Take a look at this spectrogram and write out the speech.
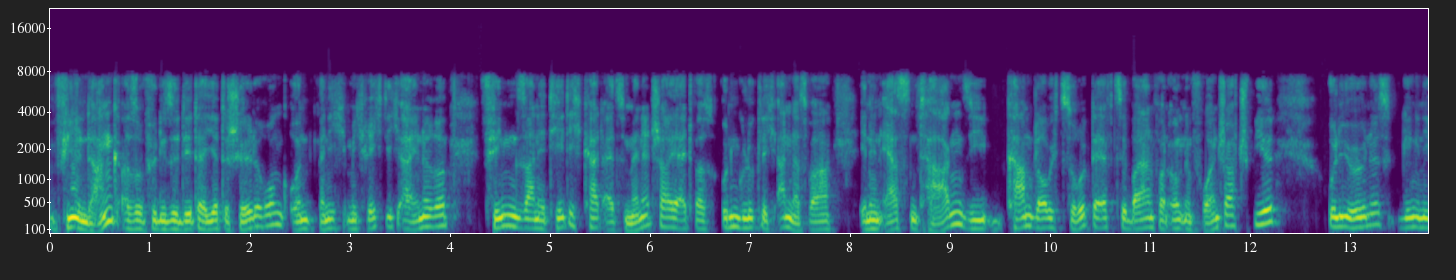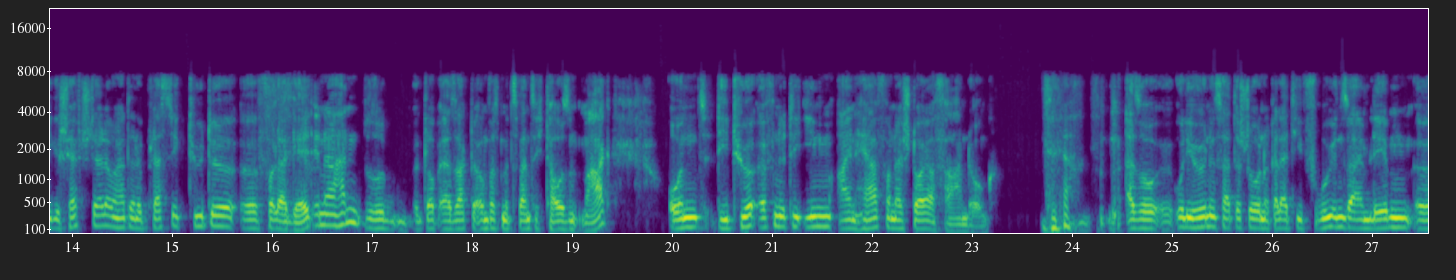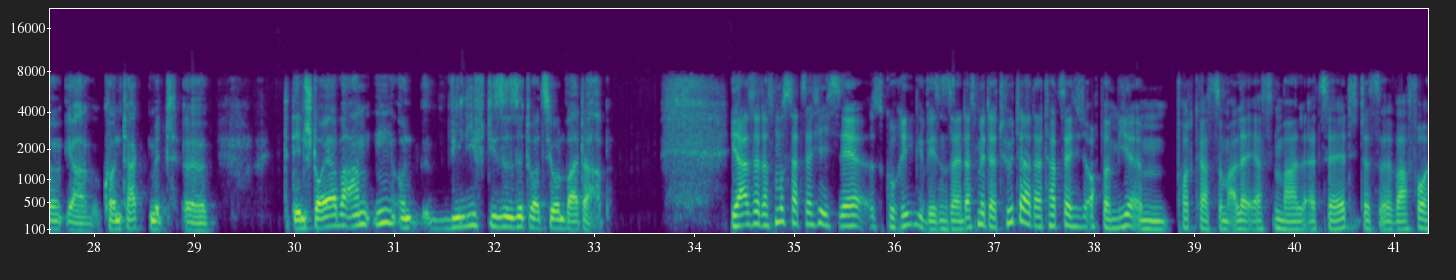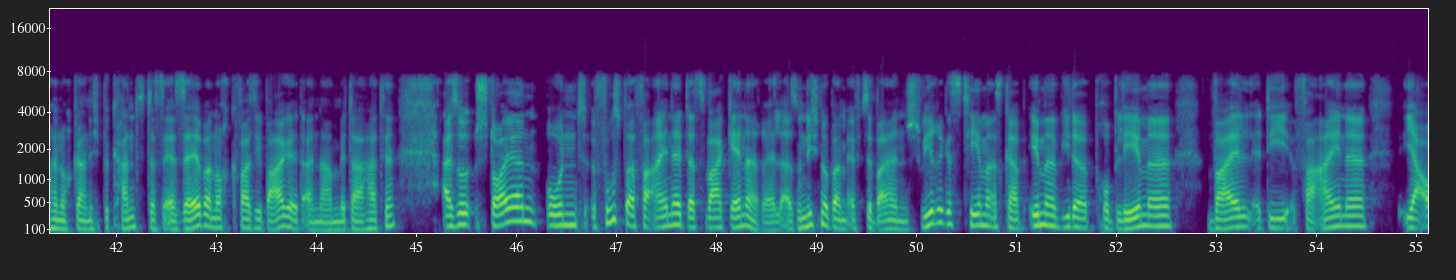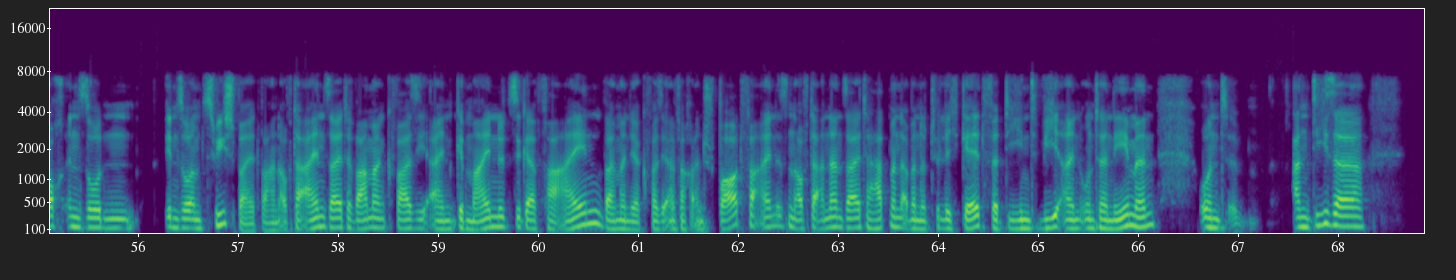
Vielen Dank also für diese detaillierte Schilderung. Und wenn ich mich richtig erinnere, fing seine Tätigkeit als Manager ja etwas unglücklich an. Das war in den ersten Tagen. Sie kam, glaube ich, zurück, der FC Bayern, von irgendeinem Freundschaftsspiel. Uli Hoeneß ging in die Geschäftsstelle und hatte eine Plastiktüte äh, voller Geld in der Hand. So, ich glaube, er sagte irgendwas mit 20.000 Mark. Und die Tür öffnete ihm ein Herr von der Steuerfahndung. Ja. Also Uli Hoeneß hatte schon relativ früh in seinem Leben äh, ja, Kontakt mit äh, den Steuerbeamten und wie lief diese Situation weiter ab? Ja, also das muss tatsächlich sehr skurril gewesen sein. Das mit der Tüte hat er tatsächlich auch bei mir im Podcast zum allerersten Mal erzählt. Das äh, war vorher noch gar nicht bekannt, dass er selber noch quasi Bargeldeinnahmen mit da hatte. Also Steuern und Fußballvereine, das war generell, also nicht nur beim FC Bayern ein schwieriges Thema. Es gab immer wieder Probleme, weil die Vereine ja auch in so einen in so einem Zwiespalt waren. Auf der einen Seite war man quasi ein gemeinnütziger Verein, weil man ja quasi einfach ein Sportverein ist. Und auf der anderen Seite hat man aber natürlich Geld verdient wie ein Unternehmen. Und äh, an dieser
